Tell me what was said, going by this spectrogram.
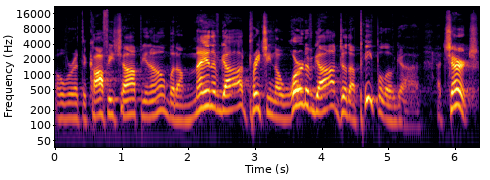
over at the coffee shop, you know, but a man of God preaching the word of God to the people of God. A church.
